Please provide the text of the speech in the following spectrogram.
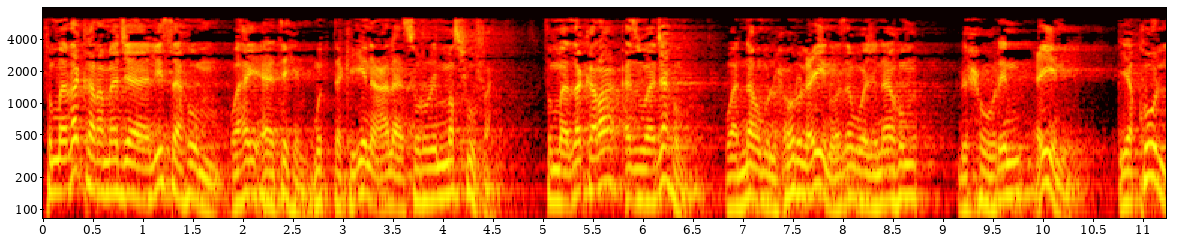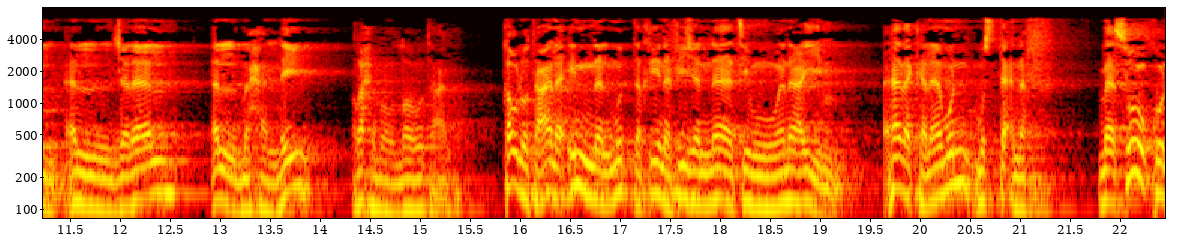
ثم ذكر مجالسهم وهيئاتهم متكئين على سرر مصفوفة. ثم ذكر أزواجهم وأنهم الحور العين وزوجناهم بحور عين. يقول الجلال المحلي رحمه الله تعالى قوله تعالى إن المتقين في جنات ونعيم. هذا كلام مستأنف مسوق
